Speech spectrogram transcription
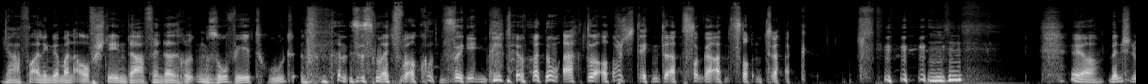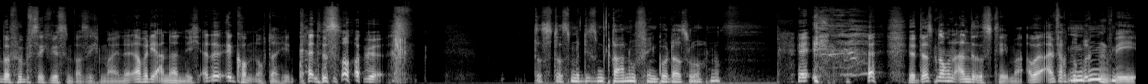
Ja, vor allen Dingen, wenn man aufstehen darf, wenn der Rücken so weh tut, dann ist es manchmal auch ein Segen, wenn man um 8 Uhr aufstehen darf, sogar am Sonntag. Ja, Menschen über 50 wissen, was ich meine, aber die anderen nicht. Also, ihr kommt noch dahin, keine Sorge. Das, das mit diesem Granufink oder so. Ne? Ja, das ist noch ein anderes Thema, aber einfach nur Rückenweh.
